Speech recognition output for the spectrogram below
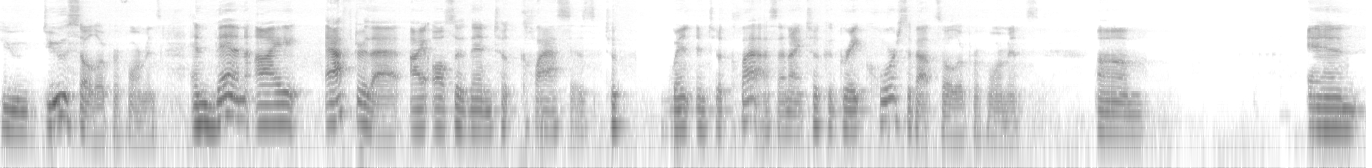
to do solo performance. And then I after that I also then took classes, took went and took class and I took a great course about solo performance. Um, and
